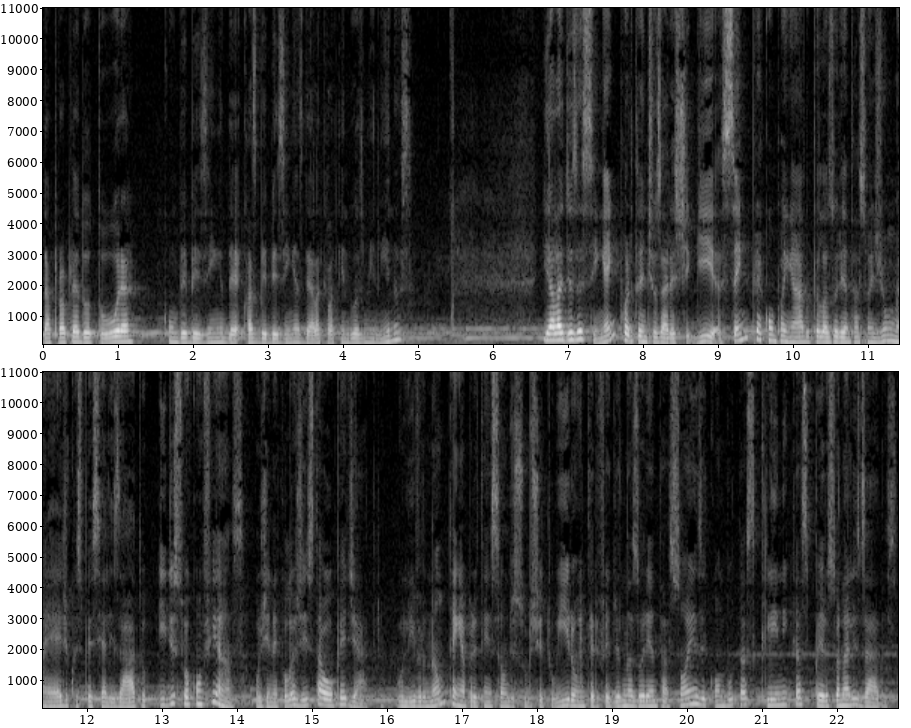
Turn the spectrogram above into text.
da própria doutora com o bebezinho, de, com as bebezinhas dela, que ela tem duas meninas. E ela diz assim: é importante usar este guia sempre acompanhado pelas orientações de um médico especializado e de sua confiança, o ginecologista ou pediatra. O livro não tem a pretensão de substituir ou interferir nas orientações e condutas clínicas personalizadas,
